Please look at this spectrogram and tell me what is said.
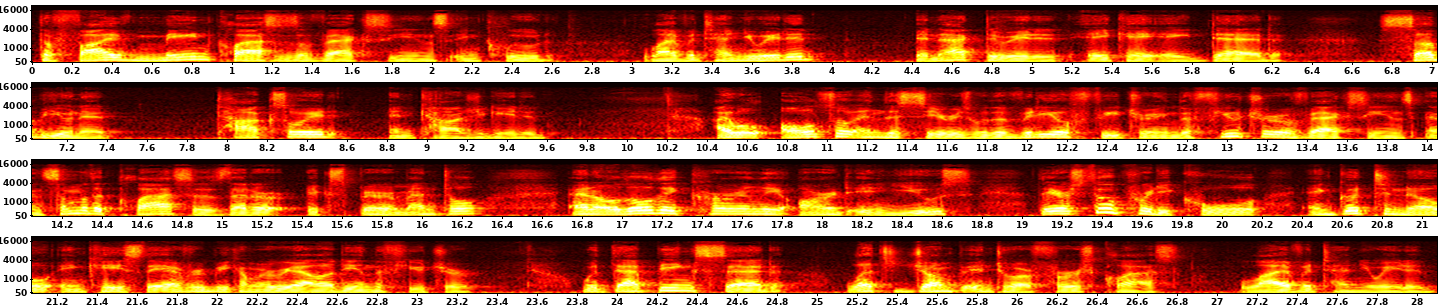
The five main classes of vaccines include live attenuated, inactivated, aka dead, subunit, toxoid, and conjugated. I will also end this series with a video featuring the future of vaccines and some of the classes that are experimental, and although they currently aren't in use, they are still pretty cool and good to know in case they ever become a reality in the future. With that being said, let's jump into our first class, live attenuated.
